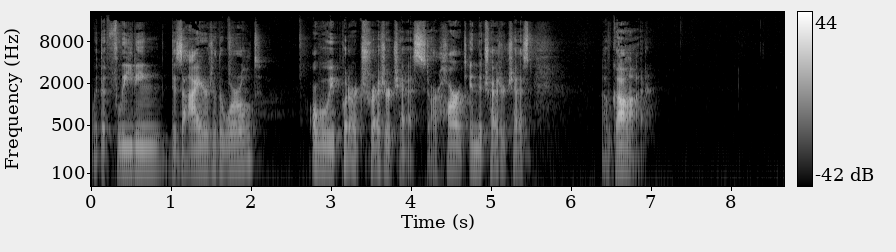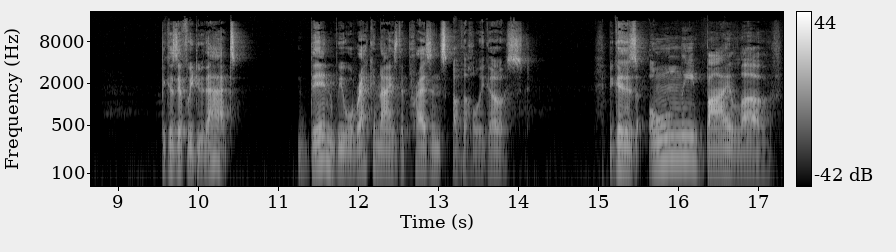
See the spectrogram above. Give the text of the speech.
with the fleeting desires of the world? Or will we put our treasure chest, our heart, in the treasure chest of God? Because if we do that, then we will recognize the presence of the Holy Ghost. Because it's only by love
